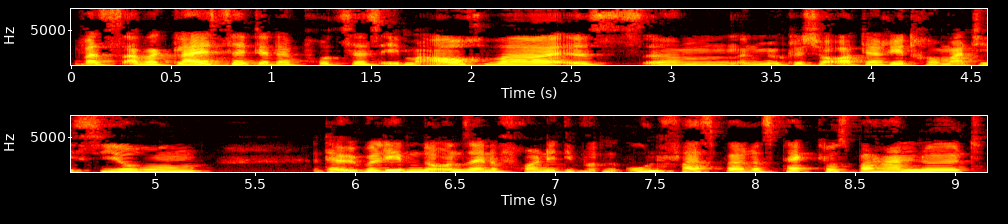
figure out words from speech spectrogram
Was aber gleichzeitig der Prozess eben auch war, ist ähm, ein möglicher Ort der Retraumatisierung. Der Überlebende und seine Freunde, die wurden unfassbar respektlos behandelt,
